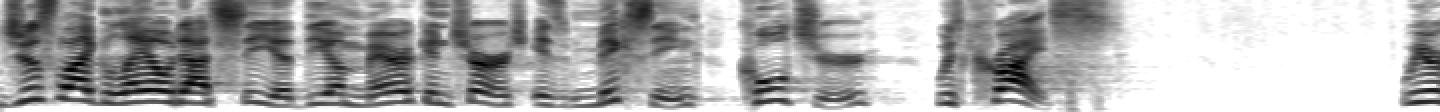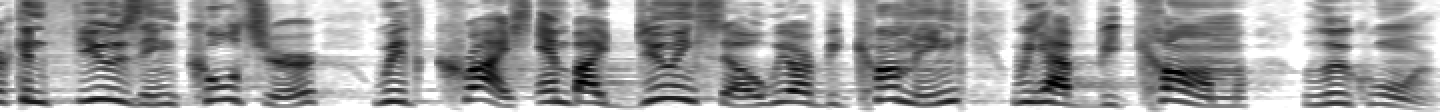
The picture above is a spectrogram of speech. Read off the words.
Just like Laodicea, the American church is mixing culture with Christ. We are confusing culture with Christ. And by doing so, we are becoming, we have become lukewarm.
